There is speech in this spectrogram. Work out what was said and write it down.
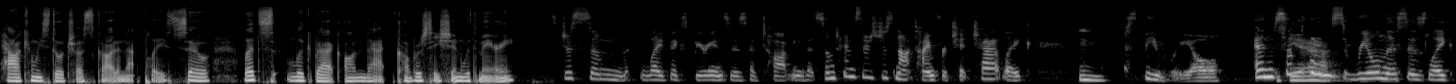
How can we still trust God in that place? So let's look back on that conversation with Mary. Just some life experiences have taught me that sometimes there's just not time for chit chat. Like, mm. just be real and sometimes yeah. realness is like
